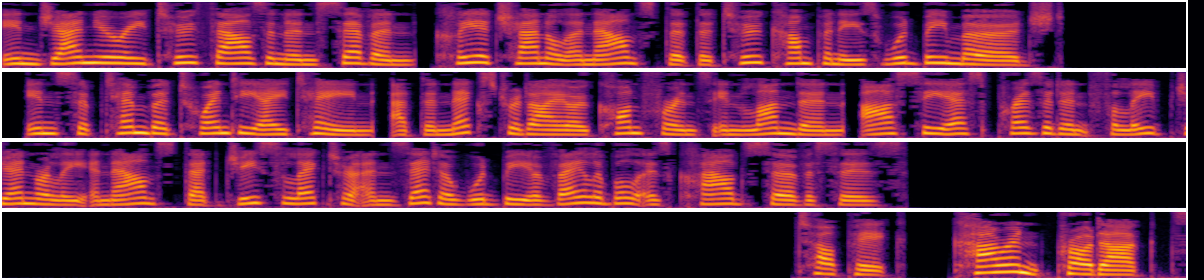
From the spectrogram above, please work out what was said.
In January 2007, Clear Channel announced that the two companies would be merged. In September 2018, at the Nextradio conference in London, RCS President Philippe Generali announced that G-Selector and Zeta would be available as cloud services. Topic: Current products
